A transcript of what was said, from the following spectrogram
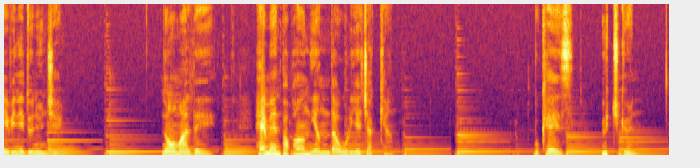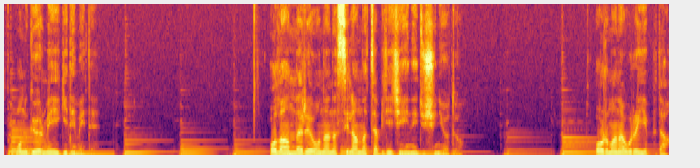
Evine dönünce normalde hemen papağan yanında uğrayacakken bu kez üç gün onu görmeye gidemedi. Olanları ona nasıl anlatabileceğini düşünüyordu. Ormana uğrayıp da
